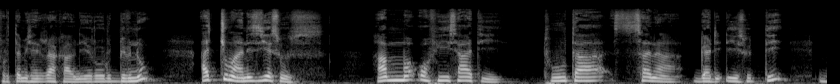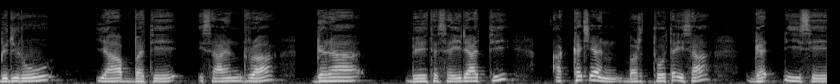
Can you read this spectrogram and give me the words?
45 irraa kaafnee yeroo dubbifnu. Achumaanis yesus hamma ofii isaatii tuutaa sana gadi dhiisutti bidiruu yaabbatee isaan duraa gara beetasayidaatti akka ce'an bartoota isaa. Gadhiisee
